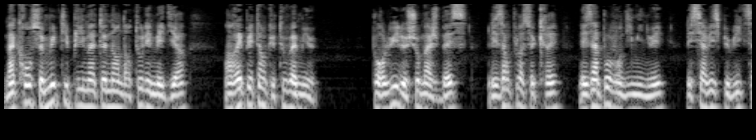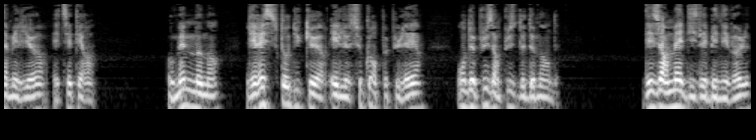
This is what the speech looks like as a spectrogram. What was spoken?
Macron se multiplie maintenant dans tous les médias en répétant que tout va mieux. Pour lui, le chômage baisse, les emplois se créent, les impôts vont diminuer, les services publics s'améliorent, etc. Au même moment, les restos du cœur et le secours populaire ont de plus en plus de demandes. Désormais, disent les bénévoles,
